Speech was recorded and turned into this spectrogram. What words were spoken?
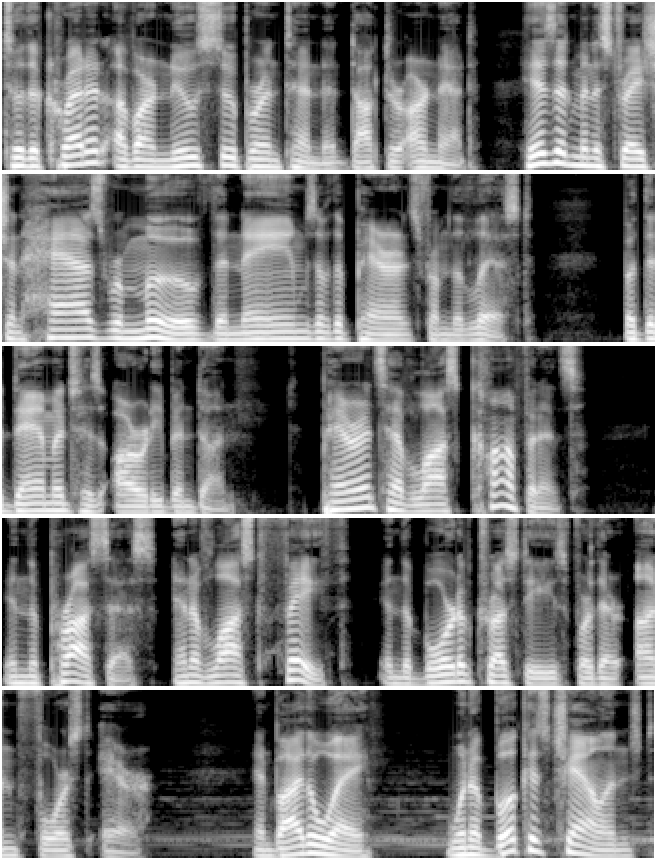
To the credit of our new superintendent, Dr. Arnett, his administration has removed the names of the parents from the list, but the damage has already been done. Parents have lost confidence in the process and have lost faith in the Board of Trustees for their unforced error. And by the way, when a book is challenged,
